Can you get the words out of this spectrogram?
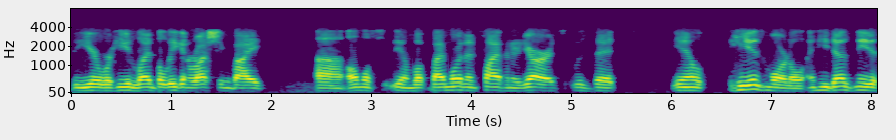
the year where he led the league in rushing by uh, almost, you know, by more than 500 yards, was that, you know, he is mortal and he does need a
